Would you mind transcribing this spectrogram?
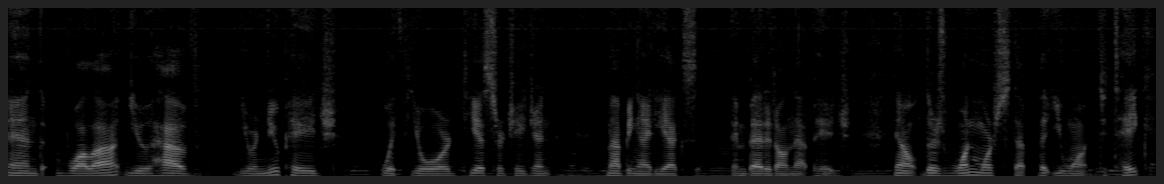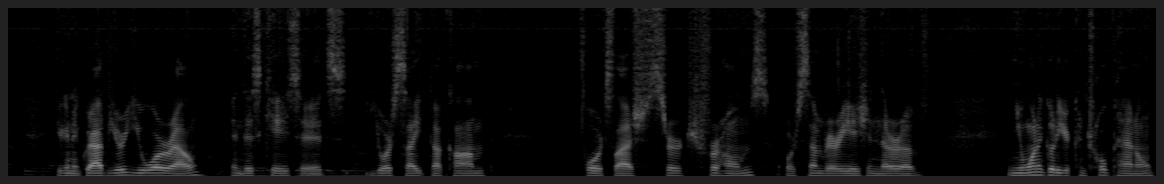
And voila, you have your new page with your DS search agent mapping IDX embedded on that page. Now, there's one more step that you want to take you're going to grab your URL. In this case, it's yoursite.com forward slash search for homes or some variation thereof. And you want to go to your control panel,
